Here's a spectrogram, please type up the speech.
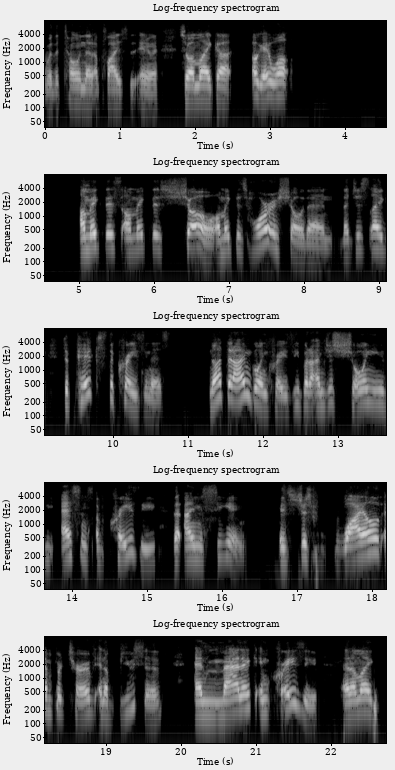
with a tone that applies to anyway. So I'm like, uh, okay, well I'll make this I'll make this show, I'll make this horror show then that just like depicts the craziness. Not that I'm going crazy, but I'm just showing you the essence of crazy that I'm seeing. It's just wild and perturbed and abusive and manic and crazy. And I'm like,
